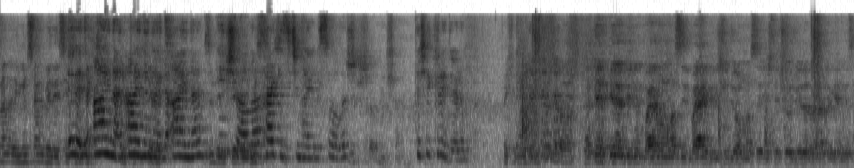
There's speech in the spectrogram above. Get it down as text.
ben Yunus Emre Belediyesi için Evet ilk- aynen ilk- aynen evet. öyle aynen. Bizi de İnşallah herkes için hayırlısı olur. İnşallah. İnşallah. Teşekkür ediyorum. Peki. Denk gelen birinin bayan olması, bayan girişimci olması, işte çocuğuyla beraber gelmesi.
